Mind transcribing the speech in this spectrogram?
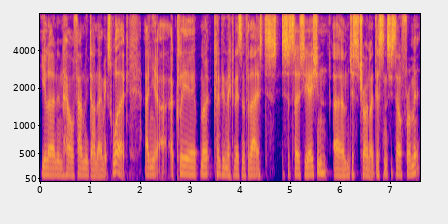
you, learning how family dynamics work. And you know, a clear coping mechanism for that is dis- disassociation, um, just to try and like distance yourself from it.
